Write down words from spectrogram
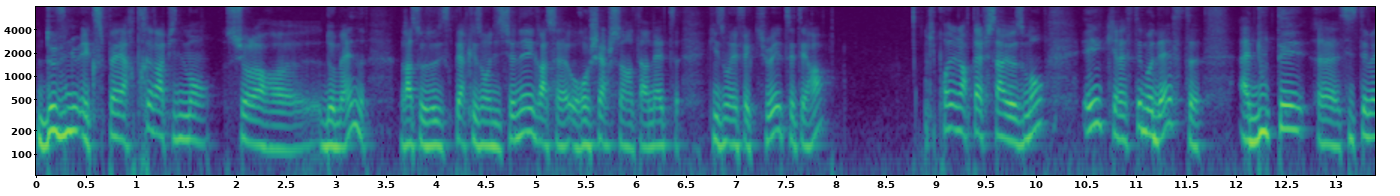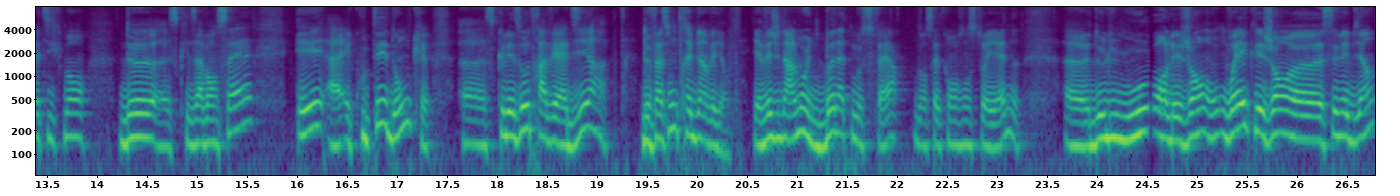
devenus experts très rapidement sur leur domaine, grâce aux experts qu'ils ont auditionnés, grâce aux recherches sur Internet qu'ils ont effectuées, etc., qui prenaient leur tâche sérieusement et qui restaient modestes, à douter euh, systématiquement de euh, ce qu'ils avançaient et à écouter donc euh, ce que les autres avaient à dire de façon très bienveillante. Il y avait généralement une bonne atmosphère dans cette convention citoyenne, de l'humour, les gens, on voyait que les gens s'aimaient bien.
